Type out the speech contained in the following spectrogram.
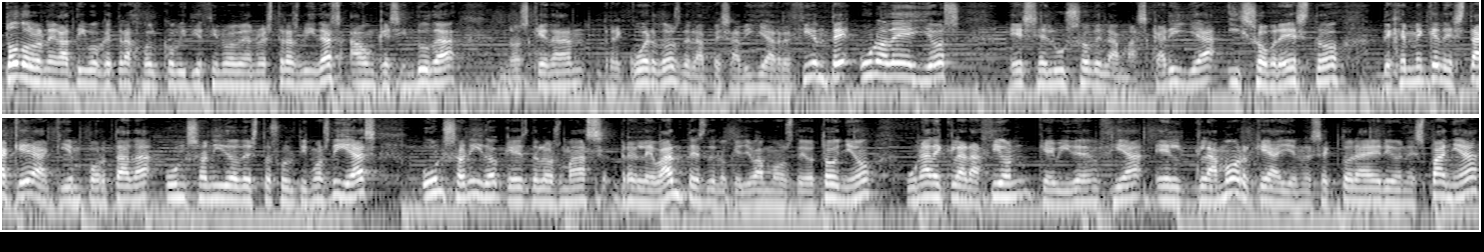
todo lo negativo que trajo el COVID-19 a nuestras vidas, aunque sin duda nos quedan recuerdos de la pesadilla reciente. Uno de ellos es el uso de la mascarilla y sobre esto déjenme que destaque aquí en portada un sonido de estos últimos días, un sonido que es de los más relevantes de lo que llevamos de otoño, una declaración que evidencia el clamor que hay en el sector aéreo en España,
